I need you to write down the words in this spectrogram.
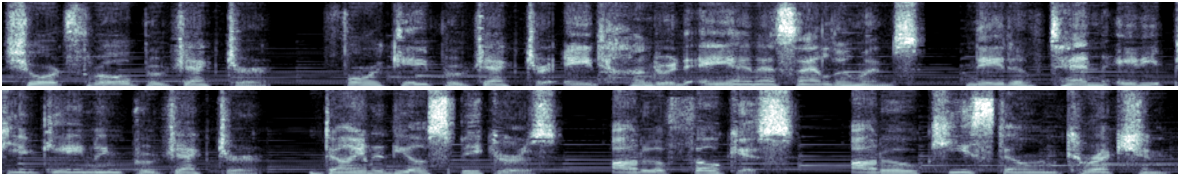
Short Throw Projector, 4K Projector 800 ANSI lumens, native 1080p gaming projector, Dynaudio speakers, autofocus, auto keystone correction,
